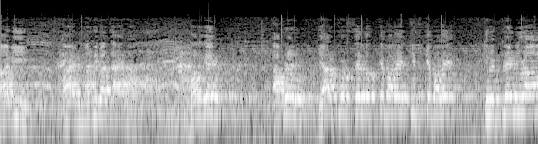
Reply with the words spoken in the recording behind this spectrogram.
রাগি মানিবা চায় না। বলে আপনার এয়ারফোর্সের লোককে বলে চিফকে বলে, তুমি প্লেন উড়াও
